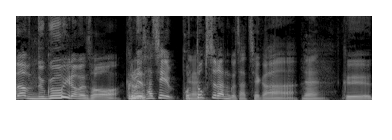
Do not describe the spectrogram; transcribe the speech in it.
나 누구 이러면서. 근데 그럴- 사실 보톡스라는 것 자체가 네. 그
